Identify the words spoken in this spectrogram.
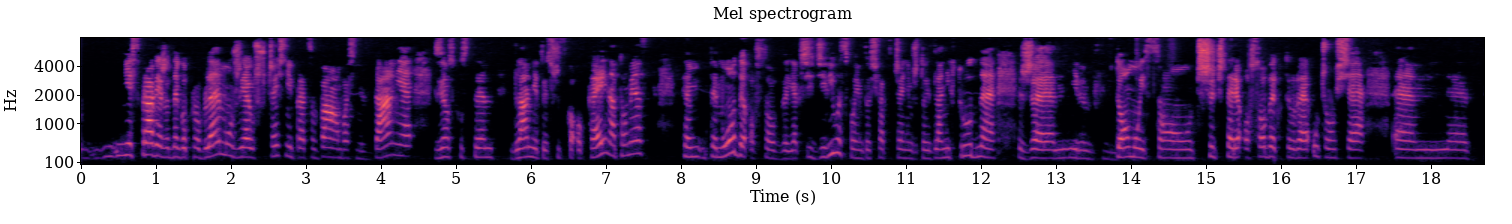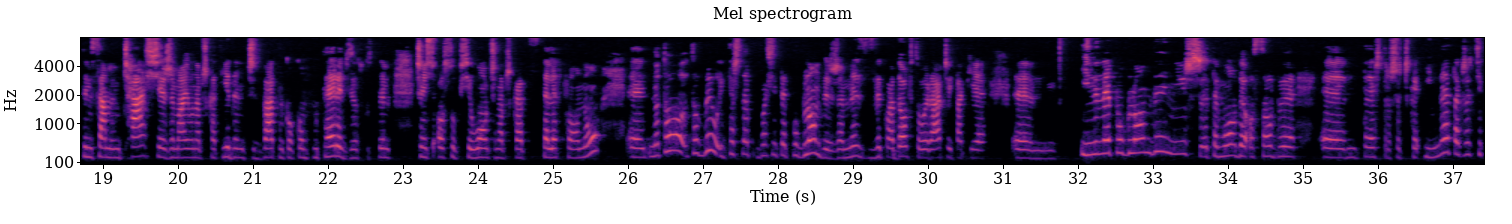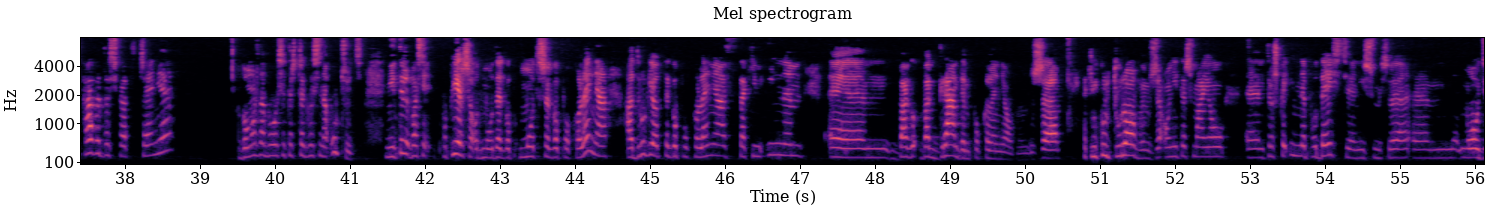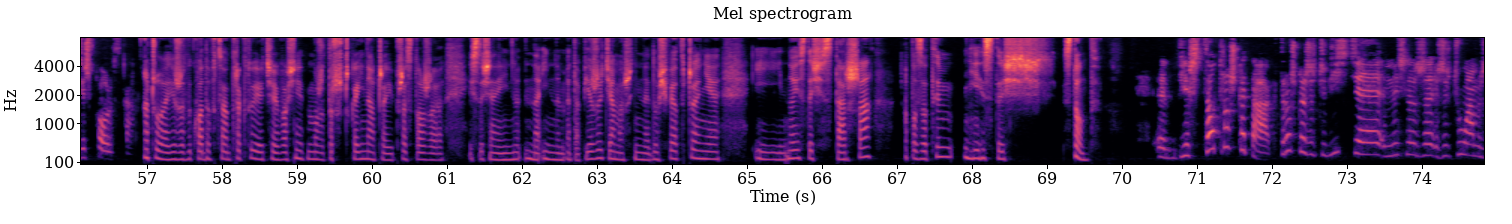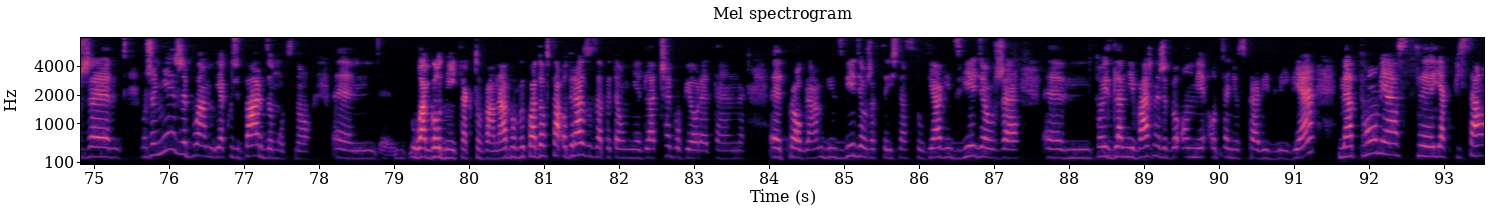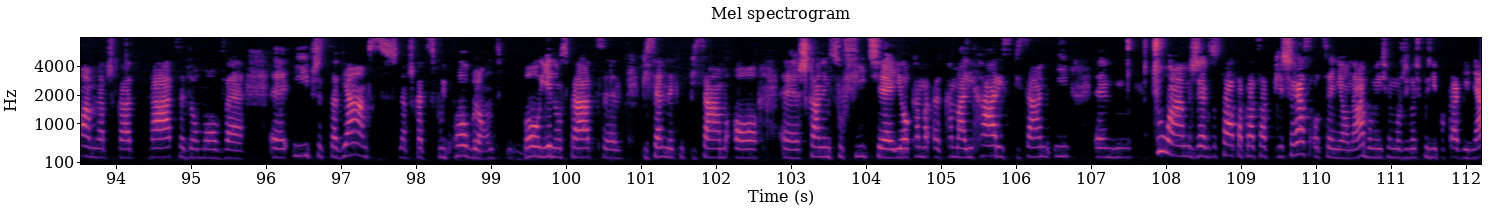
nie sprawia żadnego problemu, że ja już wcześniej pracowałam właśnie zdalnie, w związku z tym dla mnie to jest wszystko ok. Natomiast te, te, młode osoby, jak się dzieliły swoim doświadczeniem, że to jest dla nich trudne, że nie wiem, w domu są trzy, cztery osoby, które uczą się w tym samym czasie, że mają na przykład jeden czy dwa tylko komputery, w związku z tym część osób się łączy na przykład z telefonu, e, no to, to było i też właśnie te poglądy, że my z wykładowcą raczej takie inne poglądy niż te młode osoby też troszeczkę inne, także ciekawe doświadczenie, bo można było się też czegoś nauczyć. Nie tyle właśnie po pierwsze od młodego, młodszego pokolenia, a drugie od tego pokolenia z takim innym backgroundem pokoleniowym, że takim kulturowym, że oni też mają troszkę inne podejście niż myślę młodzież polska. A czułaś, że wykładowca traktuje cię właśnie może troszeczkę inaczej przez to, że jesteś na, in, na innym etapie życia, masz inne doświadczenie i no jesteś starsza, a poza tym nie jesteś stąd. Wiesz co, troszkę tak. Troszkę rzeczywiście myślę, że, że czułam, że może nie, że byłam jakoś bardzo mocno łagodniej traktowana, bo wykładowca od razu zapytał mnie, dlaczego biorę ten e, program, więc wiedział, że chcę iść na studia, więc wiedział, że to jest dla mnie ważne, żeby on mnie ocenił sprawiedliwie. Natomiast e, jak pisałam na przykład prace domowe e, i przedstawiałam na przykład swój pogląd, bo jedną z prac pisemnych pisałam o szklanym suficie i o Kamali Harris pisałam i czułam, że jak została ta praca pierwszy raz oceniona, bo mieliśmy możliwość później poprawienia,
